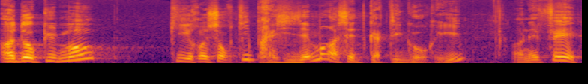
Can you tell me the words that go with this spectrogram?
un document qui ressortit précisément à cette catégorie. En effet,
